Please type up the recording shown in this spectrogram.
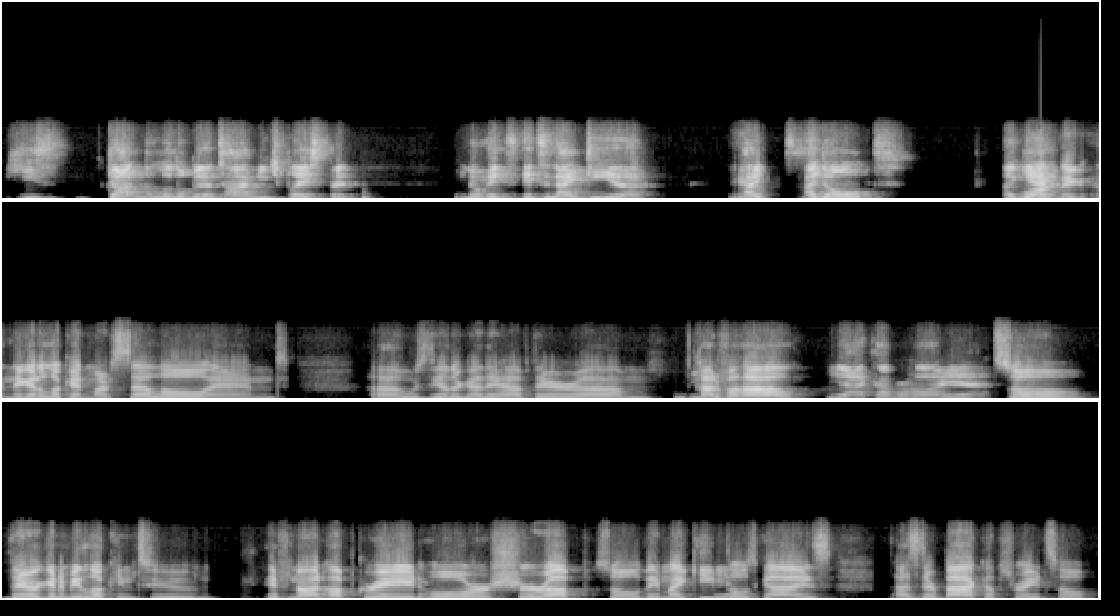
he's gotten a little bit of time each place, but you know, it's it's an idea. yeah. I I don't. Well, Again, and they and they got to look at Marcelo and uh, who's the other guy they have there? Um, Carvajal. yeah, Carvajal, yeah. So they're going to be looking to, if not upgrade or sure up. So they might keep Yeah. those guys as their backups, right? So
